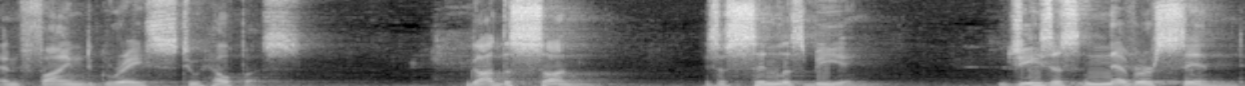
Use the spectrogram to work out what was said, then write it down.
and find grace to help us. God the Son is a sinless being. Jesus never sinned,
